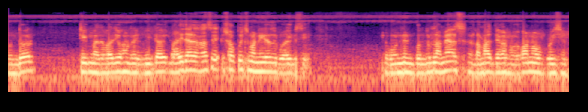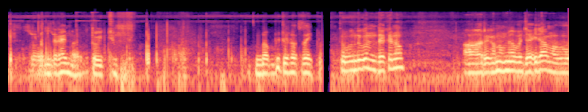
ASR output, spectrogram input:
সুন্দর ঠিক মাঝে মাঝে ওখানে বাড়ি দাঁড়ানো আছে সব কিছু মানে রয়ে গেছে। তো কোনদিন বন্ধুর নামে আস নামাজ দেখানো তো আমি দেখাই তো ইচ্ছু। তো বন্ধুগণ দেখে নাও। আর এখানে আমি আবার যাইলাম আবো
